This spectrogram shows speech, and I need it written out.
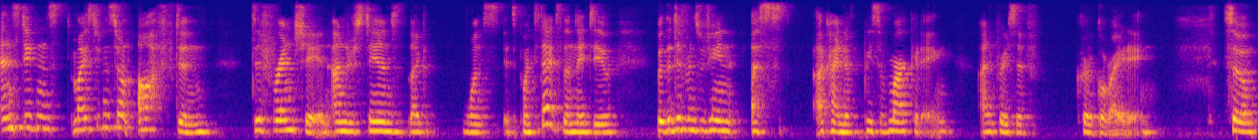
and students my students don't often differentiate and understand like once it's pointed out to them, they do. But the difference between a, a kind of piece of marketing and a piece of critical writing. So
